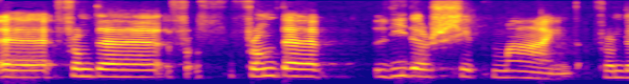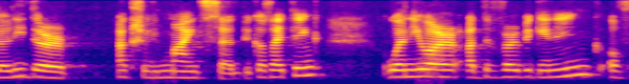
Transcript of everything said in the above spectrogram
uh, from the fr- from the leadership mind from the leader actually mindset. Because i think when you are at the very beginning of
